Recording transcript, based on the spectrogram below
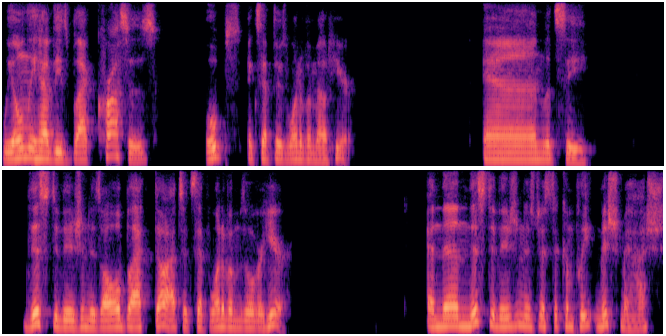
we only have these black crosses. Oops, except there's one of them out here. And let's see. This division is all black dots, except one of them is over here. And then this division is just a complete mishmash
